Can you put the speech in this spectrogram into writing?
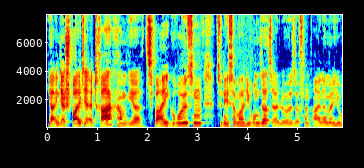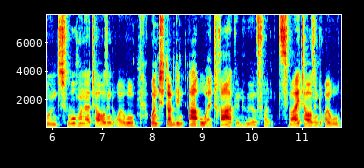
Ja, in der Spalte Ertrag haben wir zwei Größen. Zunächst einmal die Umsatzerlöse von 1.200.000 Euro und dann den AO-Ertrag in Höhe von 2.000 Euro.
